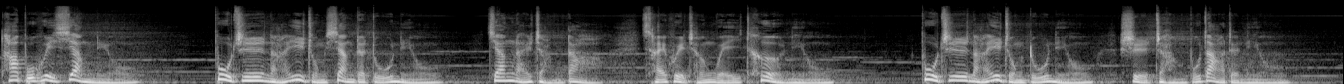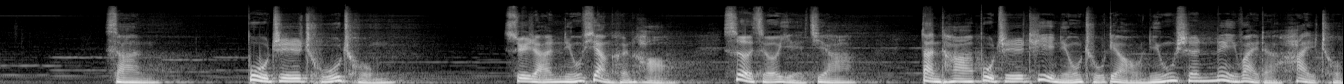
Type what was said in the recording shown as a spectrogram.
他不会相牛，不知哪一种相的独牛将来长大才会成为特牛。不知哪一种毒牛是长不大的牛。三，不知除虫。虽然牛相很好，色泽也佳，但他不知替牛除掉牛身内外的害虫。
